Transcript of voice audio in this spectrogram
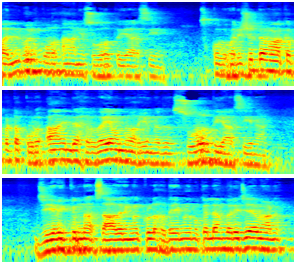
കൽബുൽ ഖുർആനി സൂറത്ത് യാസീൻ. പരിശുദ്ധമാക്കപ്പെട്ട ഖുർആാനിന്റെ ഹൃദയം എന്ന് പറയുന്നത് സൂറത്ത് യാസീനാണ്. ജീവിക്കുന്ന സാധനങ്ങൾക്കുള്ള ഹൃദയങ്ങൾ നമുക്കെല്ലാം പരിചയമാണ്.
